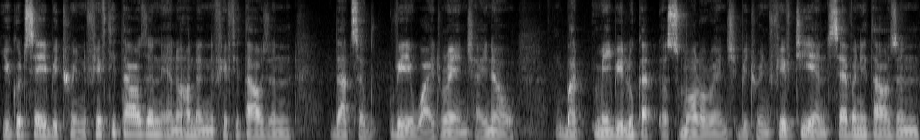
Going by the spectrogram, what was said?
You could say between 50,000 and 150,000. That's a very wide range, I know but maybe look at a smaller range between 50 and 70,000,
